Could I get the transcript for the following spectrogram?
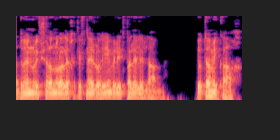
אדוננו אפשר לנו ללכת לפני אלוהים ולהתפלל אליו. יותר מכך,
